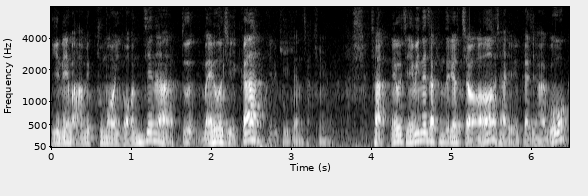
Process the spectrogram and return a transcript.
이게 내 마음의 구멍 이거 언제나 또 메워질까? 이렇게 얘기하는 작품입니다. 자, 매우 재밌는 작품들이었죠. 자, 여기까지 하고.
